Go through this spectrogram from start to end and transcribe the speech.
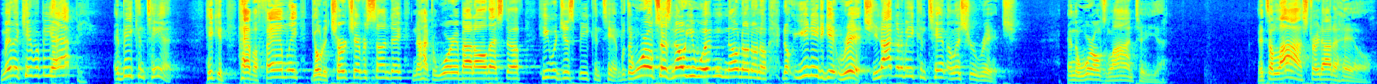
Maybe that kid would be happy and be content. He could have a family, go to church every Sunday, not have to worry about all that stuff. He would just be content. But the world says, no, you wouldn't. No, no, no, no. No, you need to get rich. You're not going to be content unless you're rich. And the world's lying to you. It's a lie straight out of hell.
